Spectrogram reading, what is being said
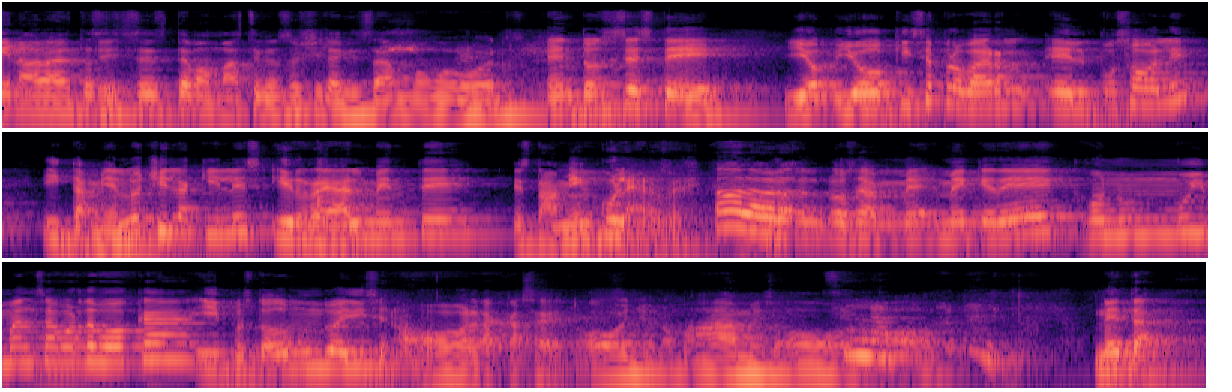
Sí, no, la neta sí, Sí. sí te mamaste con esos chilaquiles, estaban muy, muy buenos. Entonces, este, yo, yo quise probar el pozole y también los chilaquiles y realmente estaban bien culeros, güey. No, la verdad- O, o sea, me, me quedé con un muy mal sabor de boca y pues todo el mundo ahí dice, no, la casa de Toño, no mames, oh, no". Neta,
